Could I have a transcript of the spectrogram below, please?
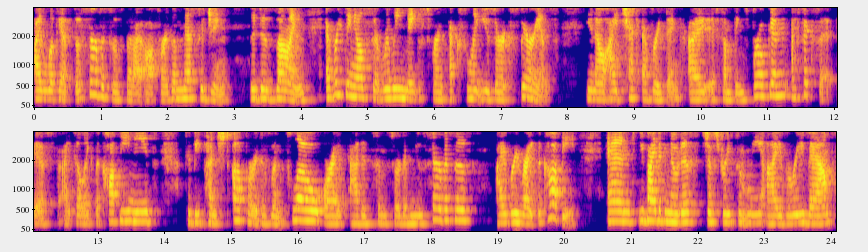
I look at the services that I offer, the messaging, the design, everything else that really makes for an excellent user experience. You know, I check everything. I if something's broken, I fix it. If I feel like the copy needs to be punched up or it doesn't flow or I've added some sort of new services, I rewrite the copy. And you might have noticed just recently I've revamped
